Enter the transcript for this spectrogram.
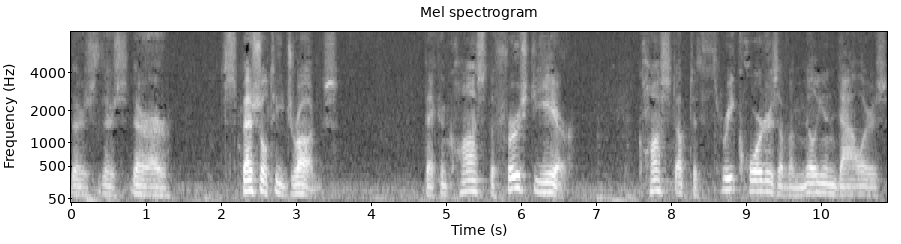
there's, there's, there are specialty drugs that can cost the first year cost up to three quarters of a million dollars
